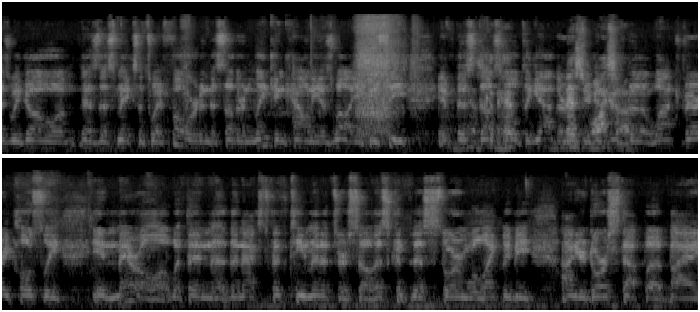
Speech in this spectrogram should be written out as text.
as we go, uh, as this makes its way forward into southern Lincoln County as well. You can see if this does hold together. You're going to have to watch very closely in Merrill within uh, the next 15 minutes or so. This could, this storm will likely be on your doorstep by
